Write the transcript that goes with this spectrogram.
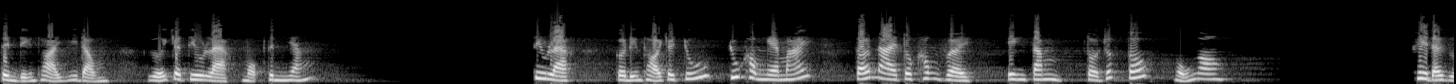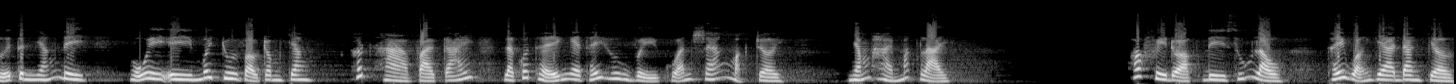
tìm điện thoại di động, gửi cho Tiêu Lạc một tin nhắn. Tiêu Lạc, gọi điện thoại cho chú, chú không nghe máy, tối nay tôi không về, yên tâm, tôi rất tốt, ngủ ngon. Khi đã gửi tin nhắn đi, ngủ y y mới chui vào trong chăn, hít hà vài cái là có thể nghe thấy hương vị của ánh sáng mặt trời, nhắm hai mắt lại. Hoắc phi đoạt đi xuống lầu, thấy quản gia đang chờ,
